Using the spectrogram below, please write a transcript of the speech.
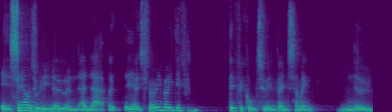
it sounds really new and, and that, but yeah, it's very, very diff- difficult to invent something new.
